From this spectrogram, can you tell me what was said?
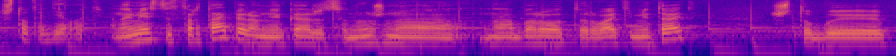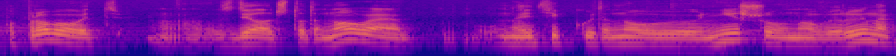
что-то делать? На месте стартапера, мне кажется, нужно, наоборот, рвать и метать, чтобы попробовать э, сделать что-то новое, найти какую-то новую нишу, новый рынок.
